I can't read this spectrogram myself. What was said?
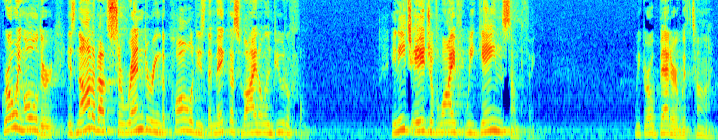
Growing older is not about surrendering the qualities that make us vital and beautiful. In each age of life, we gain something. We grow better with time.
